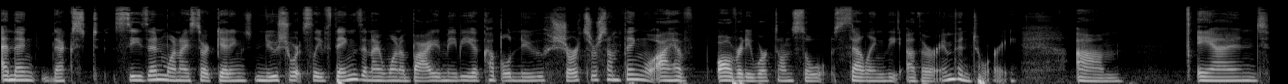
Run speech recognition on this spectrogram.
And then next season, when I start getting new short sleeve things and I want to buy maybe a couple new shirts or something, well, I have already worked on so- selling the other inventory. Um, and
